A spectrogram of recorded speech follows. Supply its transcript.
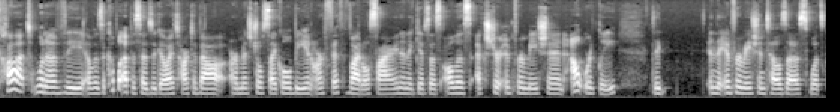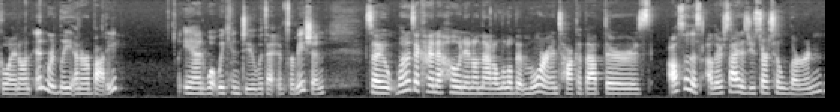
caught one of the, it was a couple episodes ago, I talked about our menstrual cycle being our fifth vital sign, and it gives us all this extra information outwardly to and the information tells us what's going on inwardly in our body and what we can do with that information. So, I wanted to kind of hone in on that a little bit more and talk about there's also this other side as you start to learn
